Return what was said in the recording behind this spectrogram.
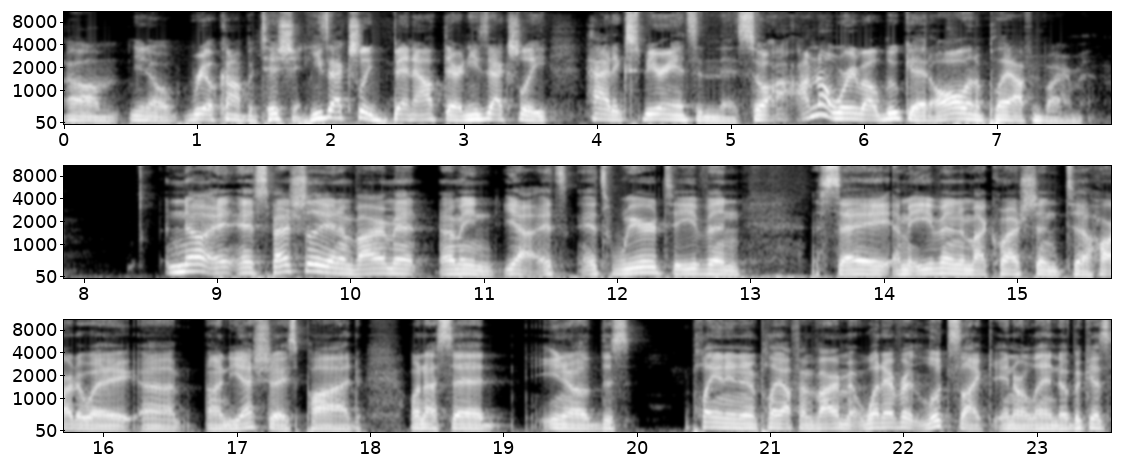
um, you know real competition. He's actually been out there and he's actually had experience in this. So I, I'm not worried about Luka at all in a playoff environment. No, especially an environment. I mean, yeah, it's it's weird to even say. I mean, even in my question to Hardaway uh, on yesterday's pod, when I said, you know, this playing in a playoff environment, whatever it looks like in Orlando, because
